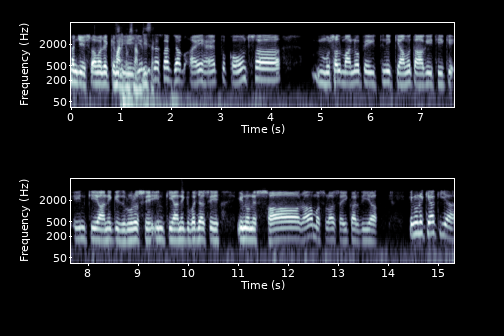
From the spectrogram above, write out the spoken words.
ہاں جی السلام علیکم. وعلیکم جی سر۔ صاحب جب آئے ہیں تو کون سا مسلمانوں پہ اتنی قیامت آ گئی تھی کہ ان کی آنے کی ضرورت سے ان کی آنے کی وجہ سے انہوں نے سارا مسئلہ صحیح کر دیا۔ انہوں نے کیا کیا؟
